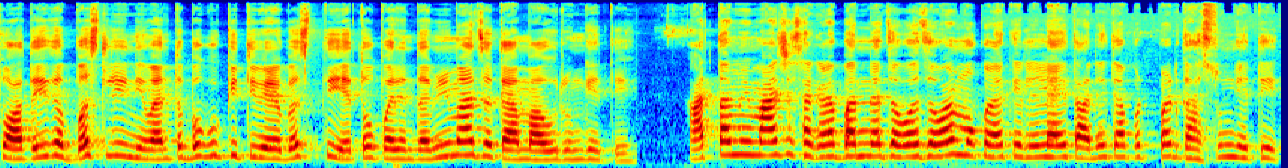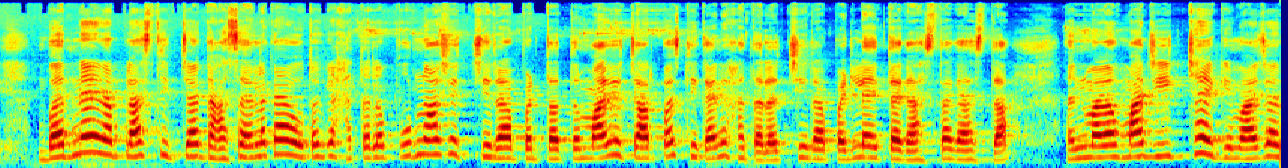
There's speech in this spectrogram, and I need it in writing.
सो आता इथं बसली निवांत. बघू किती वेळ बसतीये तोपर्यंत मी माझं काम आवरून घेते. आता मी माझ्या सगळ्या बरण्या जवळजवळ मोकळ्या केलेल्या आहेत आणि त्या पटपट घासून घेते. बरण्या आहे ना प्लास्टिकच्या घासायला काय होतं की हाताला पूर्ण अशा चिरा पडतात. तर माझ्या चार पाच ठिकाणी हाताला चिरा पडल्या आहेत त्या घासता घासता आणि मला माझी इच्छा आहे की माझ्या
